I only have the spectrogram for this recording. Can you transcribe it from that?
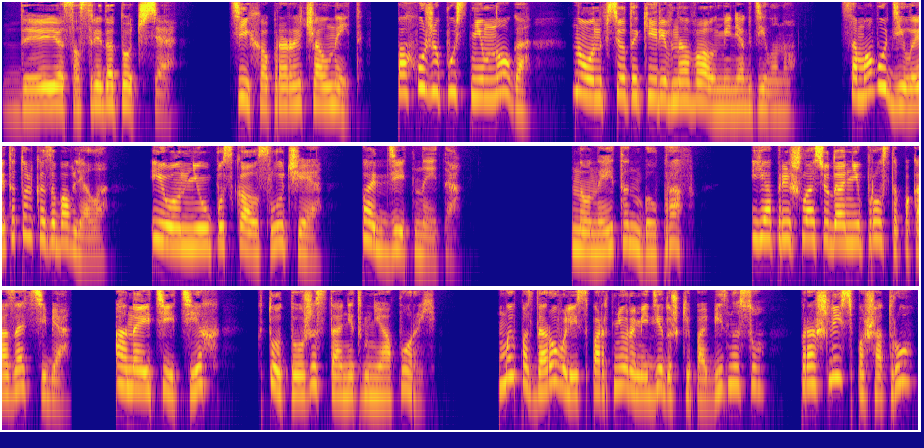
«Дэя, сосредоточься!» — тихо прорычал Нейт. Похоже, пусть немного, но он все таки ревновал меня к Дилану. Самого Дила это только забавляло, и он не упускал случая поддеть Нейта. Но Нейтан был прав. Я пришла сюда не просто показать себя, а найти тех, кто тоже станет мне опорой. Мы поздоровались с партнерами дедушки по бизнесу, прошлись по шатру,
